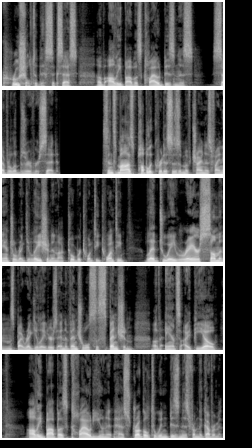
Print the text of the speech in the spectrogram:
crucial to the success of Alibaba's cloud business, several observers said. Since Ma's public criticism of China's financial regulation in October 2020 led to a rare summons by regulators and eventual suspension of Ant's IPO, Alibaba's cloud unit has struggled to win business from the government,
